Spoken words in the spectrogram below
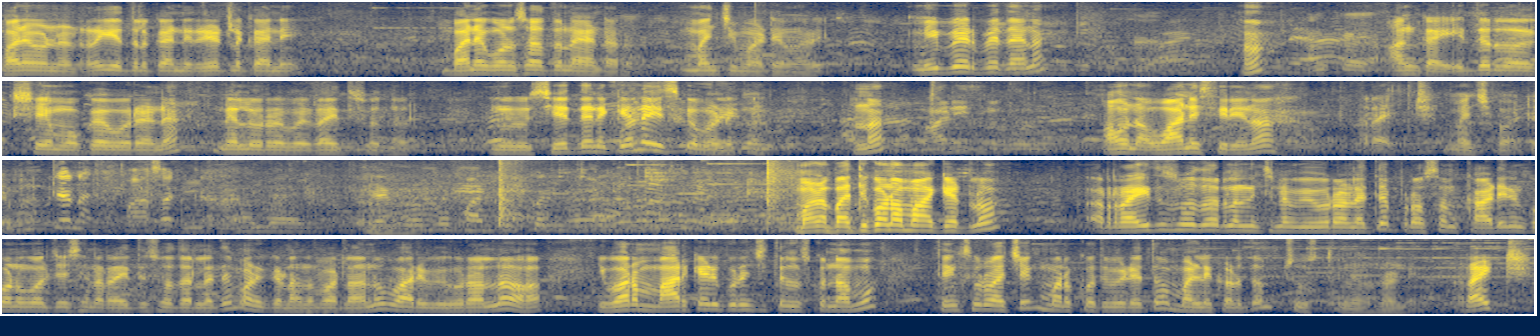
బాగానే ఉండంటారా ఎద్దులు కానీ రేట్లు కానీ బాగానే కొనసాగుతున్నాయంటారు? మంచి మాటే మరి. మీ పేరు పేదైనా అంకాయ్. ఇద్దరు క్షేమ్ ఒకే ఊరేనా? నెల్లూరు రైతు సోదరు. మీరు సేద్యానికైనా ఇసుకోబండికి అన్నా? అవునా వాణిశ్రీనా? రైట్. మంచి మాట మన బతికొండ మార్కెట్లో రైతు సోదరులు అందించిన వివరాలు అయితే ప్రస్తుతం కాడిని కొనుగోలు చేసిన రైతు సోదరులు అయితే మనకి ఇక్కడ అందుబాటులో వారి వివరాల్లో ఈ వారం మార్కెట్ గురించి తెలుసుకున్నాము. థ్యాంక్స్ ఫర్ వాచింగ్ మరి కొత్త వీడియోతో మళ్ళీ కలుద్దాం. చూస్తూనే ఉండండి. రైట్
